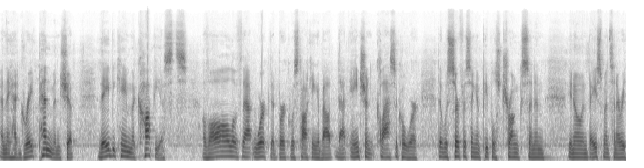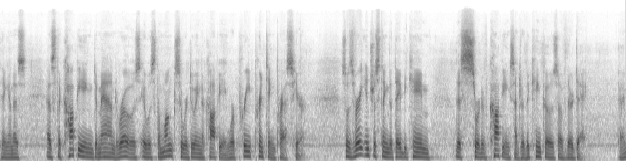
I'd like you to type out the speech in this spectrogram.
and they had great penmanship, they became the copyists of all of that work that Burke was talking about, that ancient classical work that was surfacing in people's trunks and in, you know, in basements and everything. And as, as the copying demand rose, it was the monks who were doing the copying. We're pre-printing press here. So it's very interesting that they became this sort of copying center, the Kinko's of their day. Okay,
